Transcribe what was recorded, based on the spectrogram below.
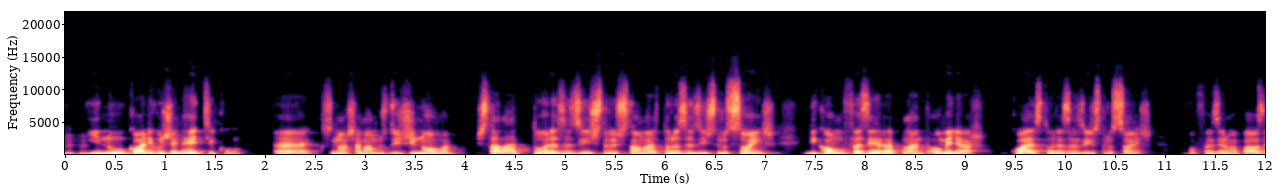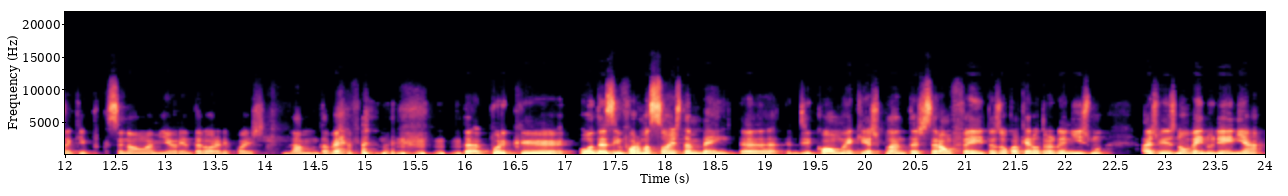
Uhum. E no código genético, uh, que nós chamamos de genoma, está lá todas as instruções, estão lá todas as instruções de como fazer a planta, ou melhor, quase todas as instruções. Vou fazer uma pausa aqui porque senão a minha orientadora depois dá-me muita befa. Tá, porque outras informações também uh, de como é que as plantas serão feitas ou qualquer outro organismo, às vezes não vem no DNA,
